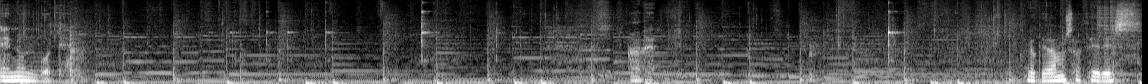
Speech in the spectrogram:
en un bote. A ver. Lo que vamos a hacer es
